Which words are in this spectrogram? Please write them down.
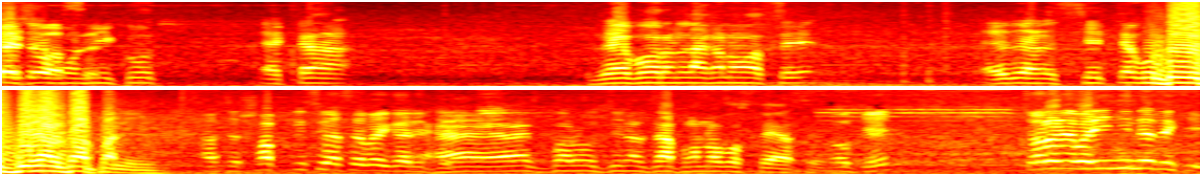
লাইটও এবং আছে। নিখুঁত। একটা রেভরন লাগানো আছে। এই যে সিটটা কিন্তু অরিজিনাল জাপানি আচ্ছা সবকিছু আছে ভাই গাড়িতে? হ্যাঁ একবার অরিজিনাল জাপান অবস্থায় আছে। ওকে চলেন এবার ইঞ্জিনটা দেখি।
